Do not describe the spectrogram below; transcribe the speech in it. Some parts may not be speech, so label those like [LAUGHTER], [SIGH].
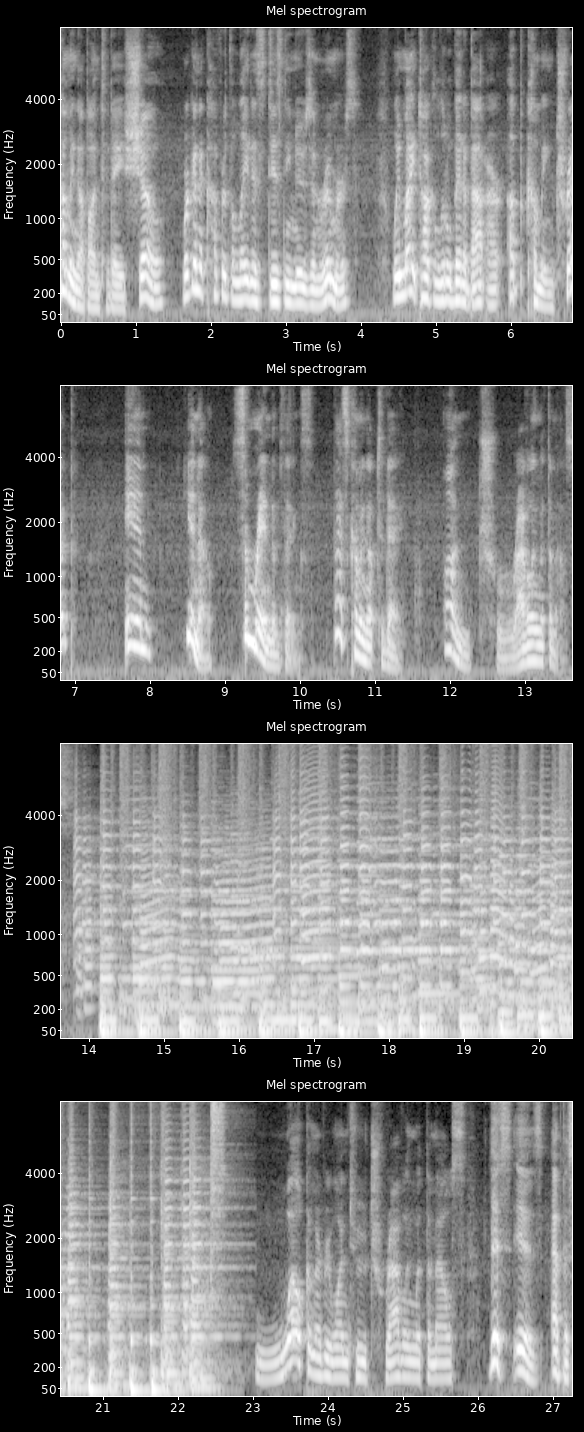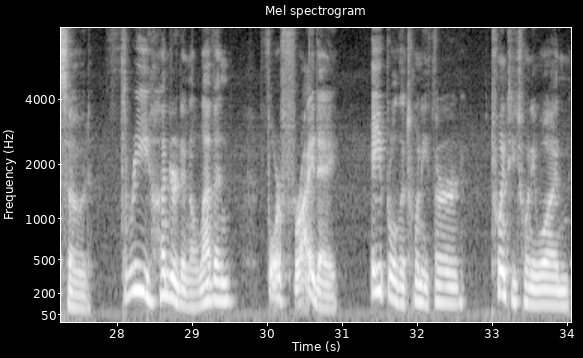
Coming up on today's show, we're going to cover the latest Disney news and rumors. We might talk a little bit about our upcoming trip, and, you know, some random things. That's coming up today on Traveling with the Mouse. Welcome, everyone, to Traveling with the Mouse. This is episode 311 for Friday, April the 23rd, 2021.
